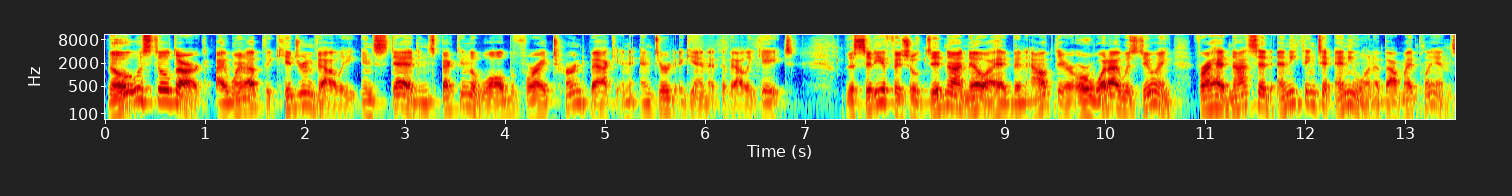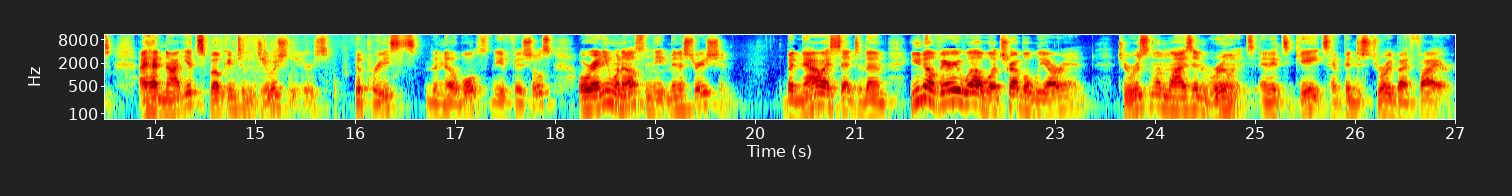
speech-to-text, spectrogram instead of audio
though it was still dark, I went up the Kidron Valley, instead inspecting the wall before I turned back and entered again at the valley gate. The city officials did not know I had been out there or what I was doing, for I had not said anything to anyone about my plans. I had not yet spoken to the Jewish leaders, the priests, the nobles, the officials, or anyone else in the administration. But now I said to them, You know very well what trouble we are in. Jerusalem lies in ruins, and its gates have been destroyed by fire.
